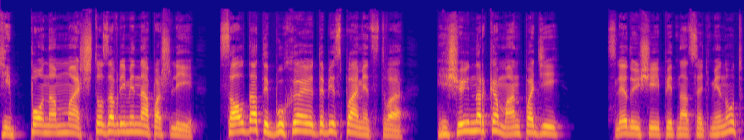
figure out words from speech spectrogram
«Япона мать, что за времена пошли? Солдаты бухают до беспамятства. Еще и наркоман поди». Следующие 15 минут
